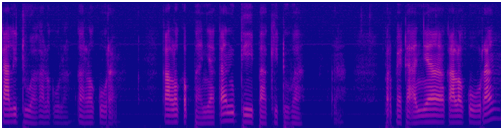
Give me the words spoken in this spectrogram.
kali dua kalau kurang kalau kurang. Kalau kebanyakan dibagi dua. Nah, perbedaannya kalau kurang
